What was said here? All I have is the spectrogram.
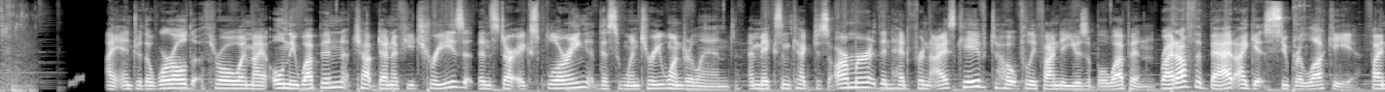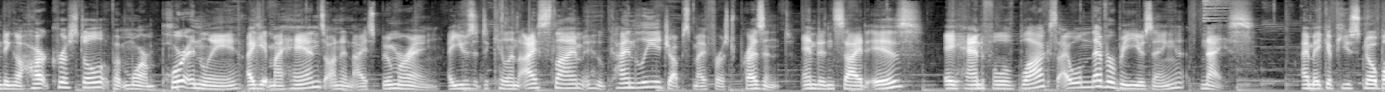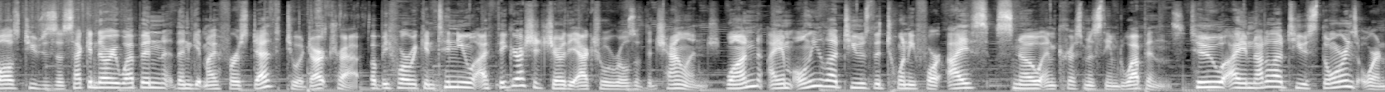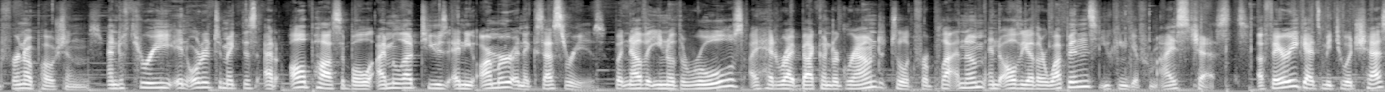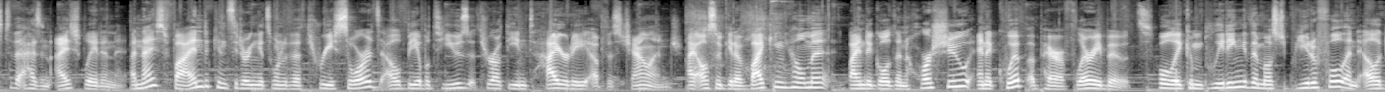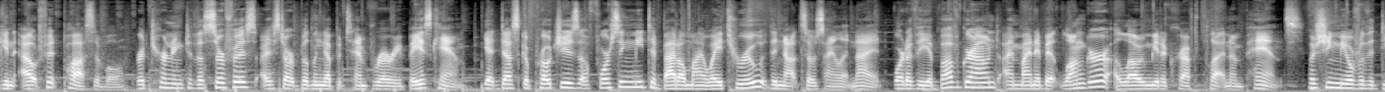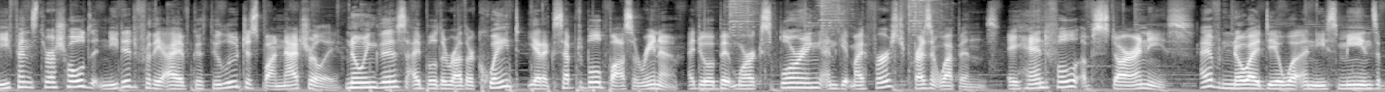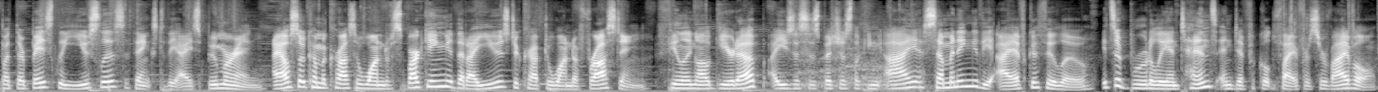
I enter the world, throw away my only weapon, chop down a few trees, then start exploring this wintry wonderland. I make some cactus armor, then head for an ice cave to hopefully find a usable weapon. Right off the bat, I get super lucky, finding a heart crystal, but more importantly, I get my hands on an ice boomerang. I use it to kill an ice slime who kindly drops my first present. And inside is a handful of blocks I will never be using. Nice. I make a few snowballs to use as a secondary weapon, then get my first death to a dart trap. But before we continue, I figure I should share the actual rules of the challenge. 1. I am only allowed to use the 24 ice, snow, and Christmas themed weapons. 2. I am not allowed to use thorns or inferno potions. And 3. In order to make this at all possible, I'm allowed to use any armor and accessories. But now that you know the rules, I head right back underground to look for platinum and all the other weapons you can get from ice chests. A fairy guides me to a chest that has an ice blade in it. Nice find considering it's one of the three swords I'll be able to use throughout the entirety of this challenge. I also get a Viking helmet, find a golden horseshoe, and equip a pair of flurry boots, fully completing the most beautiful and elegant outfit possible. Returning to the surface, I start building up a temporary base camp, yet dusk approaches, forcing me to battle my way through the not-so-silent night. Bored of the above ground, I mine a bit longer, allowing me to craft platinum pants, pushing me over the defense threshold needed for the Eye of Cthulhu to spawn naturally. No Knowing this, I build a rather quaint, yet acceptable boss arena. I do a bit more exploring and get my first present weapons, a handful of star anise. I have no idea what anise means, but they're basically useless thanks to the ice boomerang. I also come across a wand of sparking that I use to craft a wand of frosting. Feeling all geared up, I use a suspicious looking eye, summoning the Eye of Cthulhu. It's a brutally intense and difficult fight for survival.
